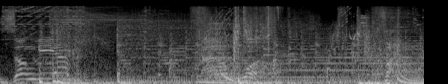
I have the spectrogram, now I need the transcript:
Zangief. Round one. Fight.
